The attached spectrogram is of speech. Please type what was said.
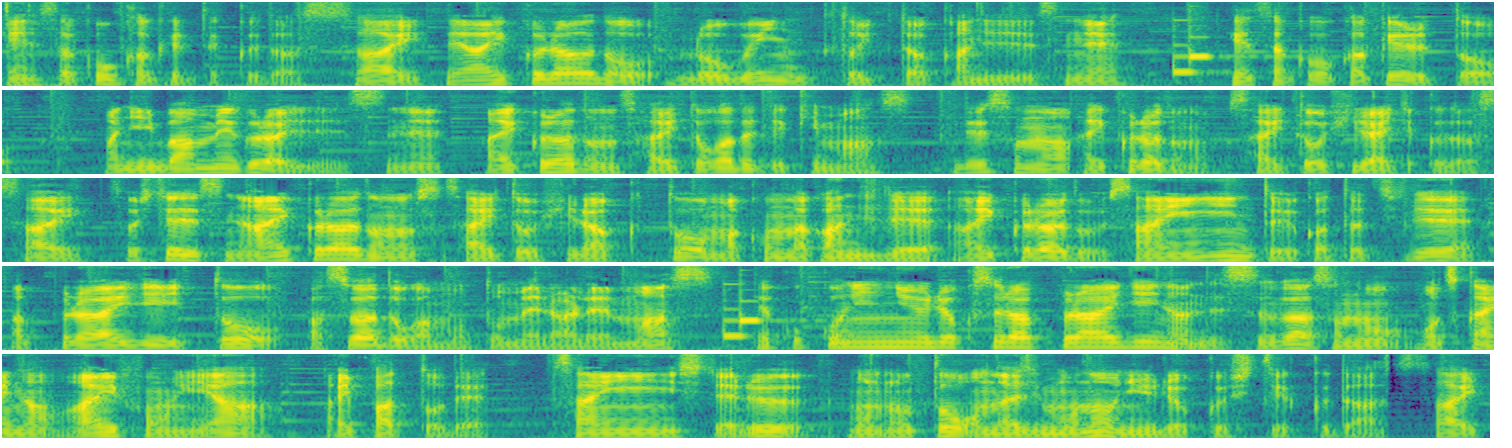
検索をかけてください。で、iCloud ログインといった感じですね、検索をかけると、まあ、2番目ぐらいでですね、iCloud のサイトが出てきます。で、その iCloud のサイトを開いてください。そしてですね、iCloud のサイトを開くと、まあ、こんな感じで iCloud でサインインという形で Apple ID とパスワードが求められます。で、ここに入力する Apple ID なんですが、そのお使いの iPhone や iPad でサインインしてるものと同じものを入力してください。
